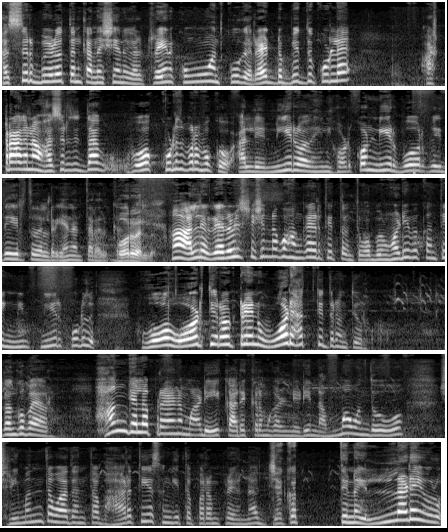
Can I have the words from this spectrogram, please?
ಹಸಿರು ಬೀಳೋ ತನಕ ಅನಶೇನು, ಟ್ರೈನ್ ಕೂ ಅಂತ ಕೂಗ, ರೆಡ್ ಬಿದ್ದು ಕೂಡಲೇ ಅಷ್ಟ್ರಾಗ ನಾವು ಹಸಿರಿದ್ದಾಗ ಹೋಗಿ ಕುಡಿದು ಬರ್ಬೇಕು. ಅಲ್ಲಿ ನೀರು ಹಿಂಗೆ ಹೊಡ್ಕೊಂಡು ನೀರು ಬೋರ್ ಇದು ಇರ್ತದಲ್ರಿ ಏನಂತಾರೆ ಅದಕ್ಕೆ. ಬೋರ್ವೆಲ್. ಹಾಂ ಅಲ್ಲಿ ರೈಲ್ವೆ ಸ್ಟೇಷನ್ನಾಗೂ ಹಂಗೆ ಇರ್ತಿತ್ತಂತ. ಒಬ್ಬ ಹೊಡಿಬೇಕಂತ ಹಿಂಗೆ ನಿಂತು ನೀರು ಕುಡಿದು ಹೋ ಓಡ್ತಿರೋ ಟ್ರೈನ್ ಓಡಿ ಹತ್ತಿದ್ರಂತ ಇವರು ಗಂಗೂಬಾಯಿ ಅವರು. ಹಾಗೆಲ್ಲ ಪ್ರಯಾಣ ಮಾಡಿ ಕಾರ್ಯಕ್ರಮಗಳು ನೀಡಿ ನಮ್ಮ ಒಂದು ಶ್ರೀಮಂತವಾದಂಥ ಭಾರತೀಯ ಸಂಗೀತ ಪರಂಪರೆಯನ್ನು ಜಗತ್ತಿನ ಎಲ್ಲೆಡೆ ಇವರು.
